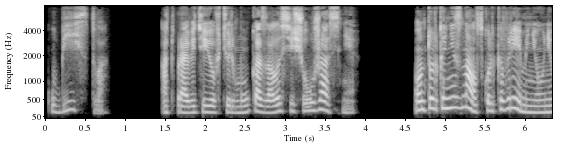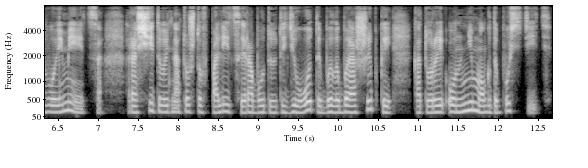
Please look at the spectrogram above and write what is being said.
убийство. Отправить ее в тюрьму казалось еще ужаснее. Он только не знал, сколько времени у него имеется. Рассчитывать на то, что в полиции работают идиоты, было бы ошибкой, которой он не мог допустить.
